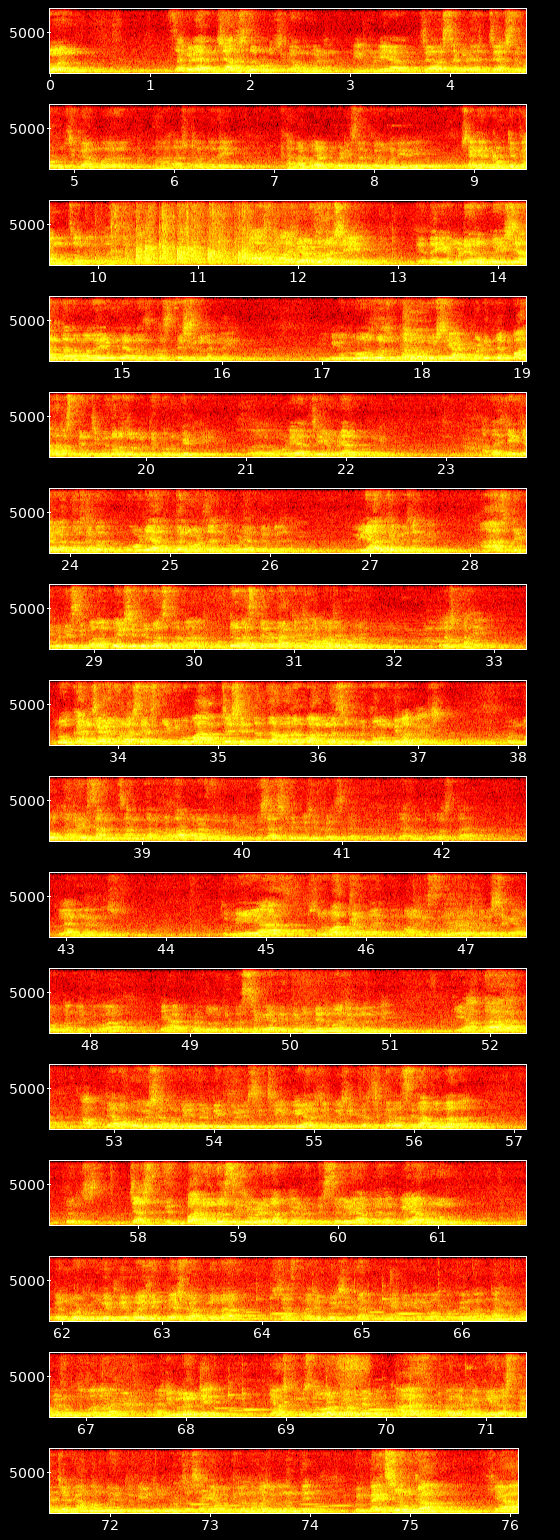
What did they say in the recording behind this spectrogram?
पण सगळ्यात जास्त रोडची कामं मॅडम इंडियाच्या सगळ्यात जास्त रोडची कामं महाराष्ट्रामध्ये खानापूर आटपाडी सर्कलमध्ये सगळ्यात मोठे कामं चालू आहेत. आज माझी अडचण अशी आहे की आता एवढ्याला पैसे आणताना मला एवढ्याला रस्ते शिल्लक नाही. मी रोज जर परवा दिवशी आठवड्यातल्या पाच रस्त्यांची मी दर्जोन्नती करून घेतली ओडिआरची एमडीआर करून घेतली. आता हे ज्याला कसं ना तनवट झाली ओडिआर कमी झाली व्ही आर कमी झाली. आज डीपीडीसी मला पैसे देत असताना कुठं रस्त्यावर टाकायचे हा माझ्याकडं प्रश्न आहे. लोकांची अडचण अशी असते की बाबा आमच्या शेतात जाणारा पालनाचा तुम्ही करून दिला पाहिजे. पण लोकांना हे सांग सांगताना पण आम्हाला अडचण होती की तुम्ही शासकीय पैसे खर्च करता कारण तो रस्ता प्लॅन नाही नसतो. तुम्ही आज सुरुवात करताय. तर माझी समोर असलेल्या सगळ्या लोकांना किंवा या आठवड तालुक्यातल्या सगळ्या नेते मंडळींना माझी विनंती आहे की आता आपल्याला भविष्यामध्ये जर डीपीडीसीचे बिहारचे पैसे खर्च करायला असेल अमोलला तर जास्तीत पानंद असते जेवढे आहेत आपल्याकडे ते सगळे आपल्याला बियार म्हणून कन्वर्ट करून घेतले पाहिजे त्याशिवाय आपल्याला शासनाचे पैसे टाकून या ठिकाणी वापरता येणार नाही. मॅडम तुम्हाला माझी विनंती आहे की आज तुम्ही सुरुवात करताय पण आज बऱ्यापैकी रस्त्यांच्या कामामध्ये तुम्ही इथून पुढच्या सगळ्या वकिलांना माझी विनंती आहे. की मॅक्सिमम काम ह्या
